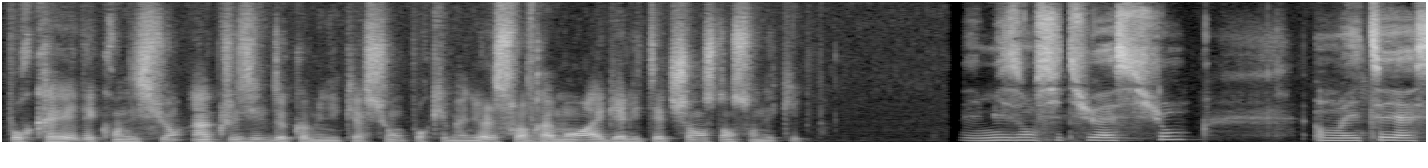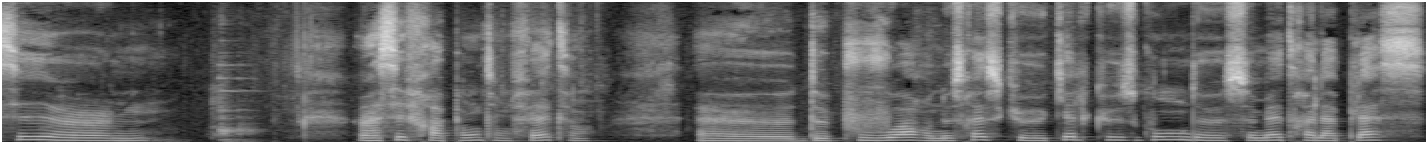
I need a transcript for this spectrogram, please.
pour créer des conditions inclusives de communication pour qu'Emmanuel soit vraiment à égalité de chance dans son équipe. Les mises en situation ont été assez, euh, assez frappantes en fait. Euh, de pouvoir, ne serait-ce que quelques secondes, se mettre à la place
